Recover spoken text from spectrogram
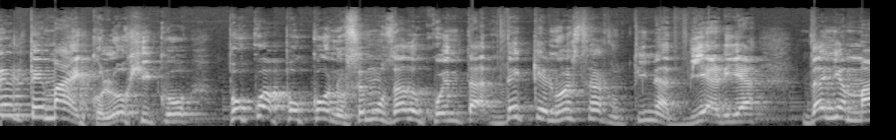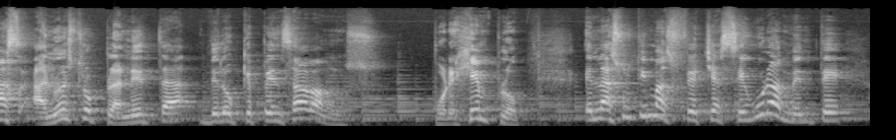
En el tema ecológico, poco a poco nos hemos dado cuenta de que nuestra rutina diaria daña más a nuestro planeta de lo que pensábamos. Por ejemplo, en las últimas fechas seguramente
